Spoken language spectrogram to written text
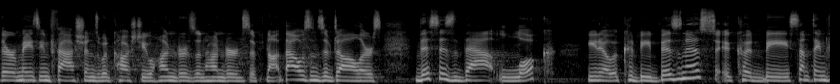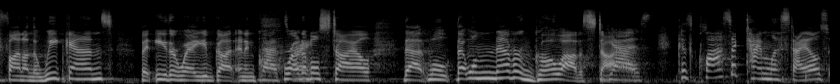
their amazing fashions would cost you hundreds and hundreds, if not thousands of dollars. This is that look. You know, it could be business, it could be something fun on the weekends, but either way, you've got an incredible right. style that will that will never go out of style. Yes, because classic timeless styles,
